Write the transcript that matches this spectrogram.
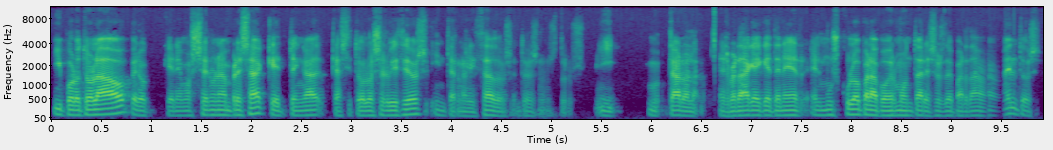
Y por otro lado, pero queremos ser una empresa que tenga casi todos los servicios internalizados. Entonces nosotros, y claro, es verdad que hay que tener el músculo para poder montar esos departamentos,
